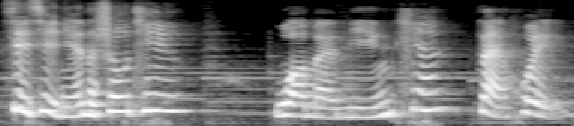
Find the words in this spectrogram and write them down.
谢谢您的收听，我们明天再会。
